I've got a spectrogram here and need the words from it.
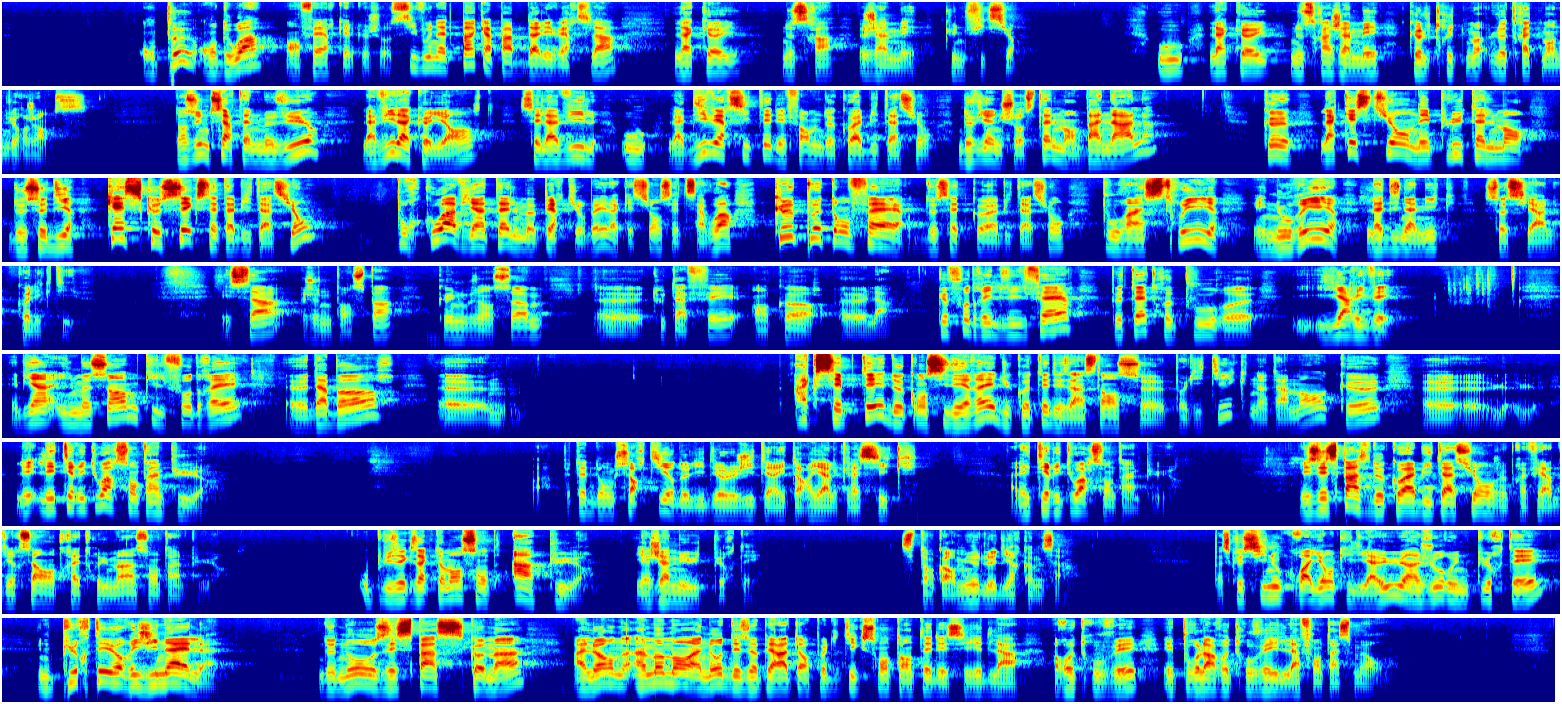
On peut, on doit en faire quelque chose. Si vous n'êtes pas capable d'aller vers cela, l'accueil ne sera jamais qu'une fiction. Ou l'accueil ne sera jamais que le traitement de l'urgence. Dans une certaine mesure, la ville accueillante, c'est la ville où la diversité des formes de cohabitation devient une chose tellement banale que la question n'est plus tellement de se dire qu'est-ce que c'est que cette habitation, pourquoi vient-elle me perturber? La question, c'est de savoir que peut-on faire de cette cohabitation pour instruire et nourrir la dynamique sociale collective? Et ça, je ne pense pas que nous en sommes euh, tout à fait encore euh, là. Que faudrait-il faire peut-être pour euh, y arriver? Eh bien, il me semble qu'il faudrait d'abord accepter de considérer du côté des instances euh, politiques, notamment, que euh, les, territoires sont impurs. Peut-être donc sortir de l'idéologie territoriale classique. Les territoires sont impurs. Les espaces de cohabitation, je préfère dire ça entre êtres humains, sont impurs. Ou plus exactement, sont apurs. Il n'y a jamais eu de pureté. C'est encore mieux de le dire comme ça. Parce que si nous croyons qu'il y a eu un jour une pureté, une pureté originelle de nos espaces communs, alors un moment ou un autre, des opérateurs politiques seront tentés d'essayer de la retrouver, et pour la retrouver, ils la fantasmeront.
